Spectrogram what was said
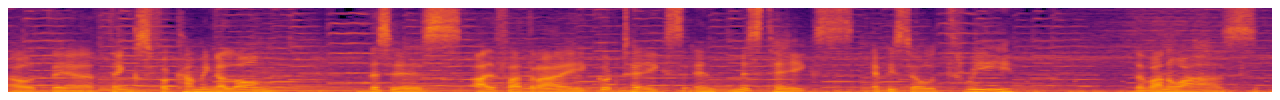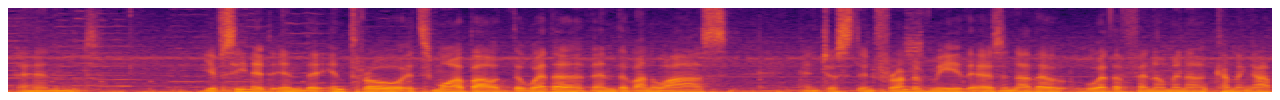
out there, thanks for coming along. This is Alpha 3 Good Takes and Mistakes, episode 3, The Vanoise. And you've seen it in the intro, it's more about the weather than the Vanoise. And just in front of me, there's another weather phenomena coming up.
